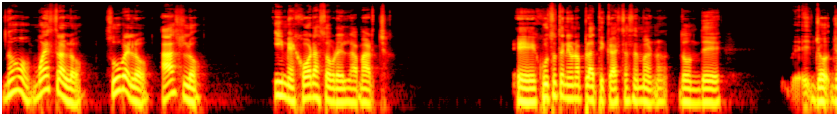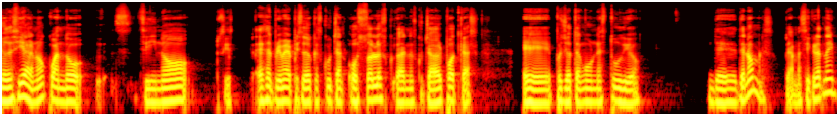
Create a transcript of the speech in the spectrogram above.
no, muéstralo, súbelo, hazlo y mejora sobre la marcha. Eh, justo tenía una plática esta semana donde eh, yo, yo decía, ¿no? Cuando, si no, si es el primer episodio que escuchan o solo han escuchado el podcast, eh, pues yo tengo un estudio de, nombres, se llama Secret Name.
